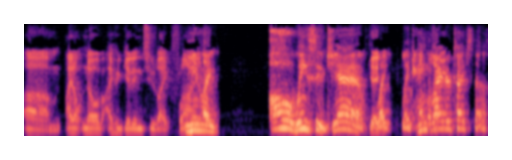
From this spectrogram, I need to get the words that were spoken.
Um, I don't know if I could get into like You flying. mean like, oh, wingsuits? Yeah, Yeah. like like hang glider type stuff.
